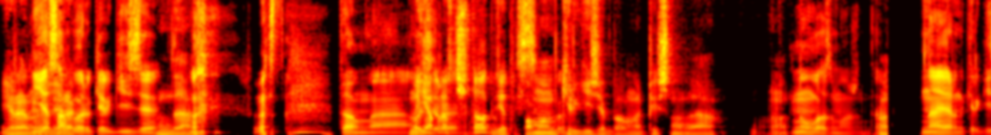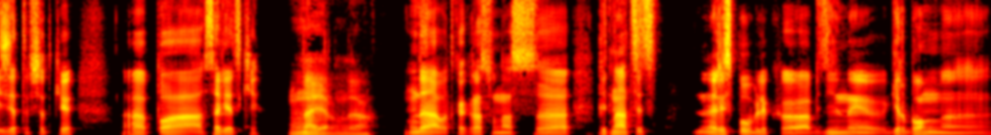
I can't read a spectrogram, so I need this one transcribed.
Иран. Не, я сам Ирак. говорю Киргизия. Да. Просто там а, Ну, я просто читал где-то, по-моему. Киргизия было написано, да. Вот. Ну, возможно, да. Наверное, Киргизия это все-таки по-советски. Наверное, да. Да, вот как раз у нас э, 15 республик э, объединены гербом э,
